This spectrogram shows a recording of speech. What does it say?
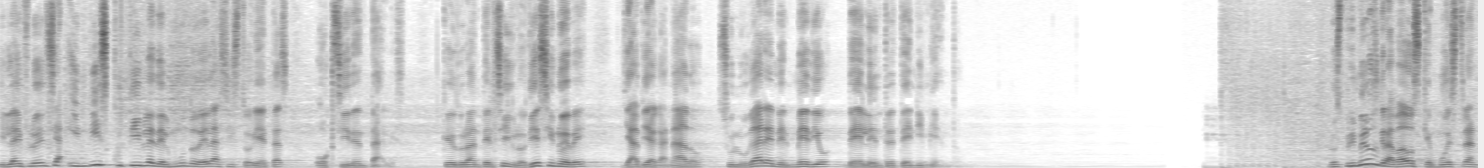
y la influencia indiscutible del mundo de las historietas occidentales, que durante el siglo XIX ya había ganado su lugar en el medio del entretenimiento. Los primeros grabados que muestran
